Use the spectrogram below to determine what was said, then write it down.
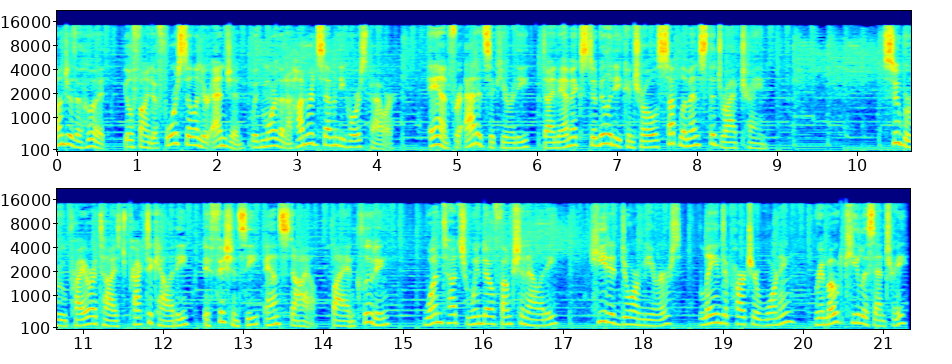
Under the hood, you'll find a four-cylinder engine with more than 170 horsepower. And for added security, Dynamic Stability Control supplements the drivetrain. Subaru prioritized practicality, efficiency, and style by including one-touch window functionality, heated door mirrors, lane departure warning, remote keyless entry,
